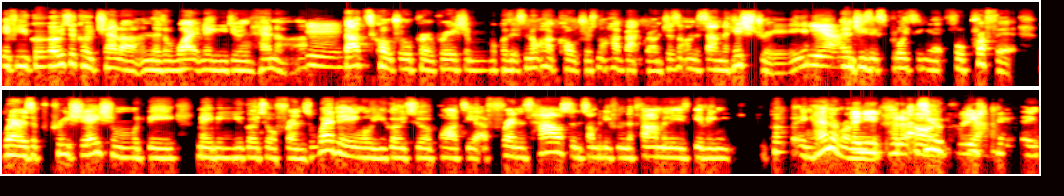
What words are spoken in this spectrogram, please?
if you go to coachella and there's a white lady doing henna Mm, that's cultural appropriation because it's not her culture it's not her background she doesn't understand the history yeah. and she's exploiting it for profit whereas appreciation would be maybe you go to a friend's wedding or you go to a party at a friend's house and somebody from the family is giving putting henna on Then you you'd put it that's on. Yeah. appreciating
